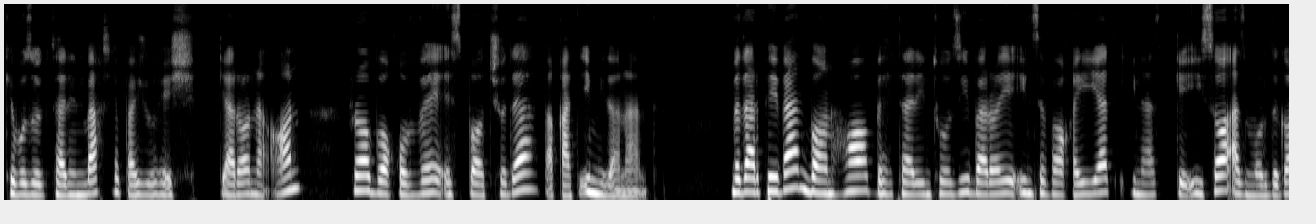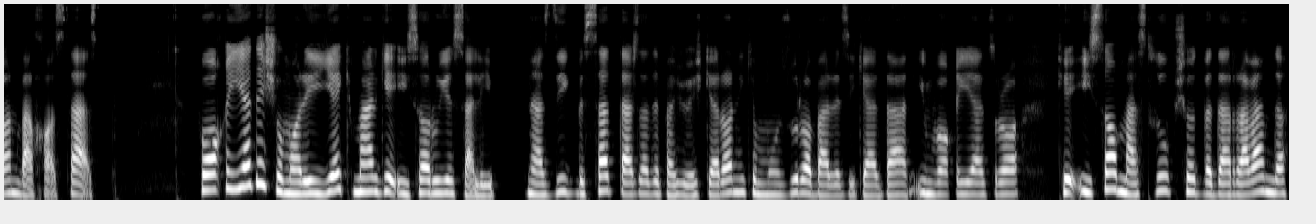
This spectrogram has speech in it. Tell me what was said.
که بزرگترین بخش پژوهشگران آن را با قوه اثبات شده و قطعی می‌دانند و در پیوند با آنها بهترین توضیح برای این سه واقعیت این است که عیسی از مردگان برخواسته است واقعیت شماره یک مرگ عیسی روی صلیب نزدیک به 100 درصد پژوهشگرانی که موضوع را بررسی کردند این واقعیت را که عیسی مصلوب شد و در روند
